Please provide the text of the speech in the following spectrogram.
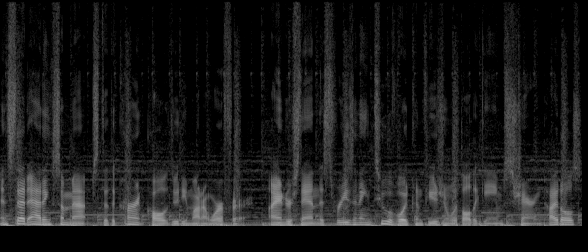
instead, adding some maps to the current Call of Duty Modern Warfare. I understand this reasoning to avoid confusion with all the games sharing titles,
